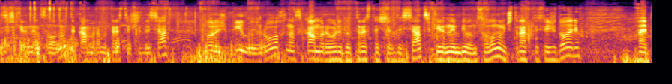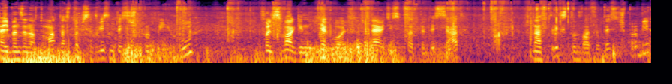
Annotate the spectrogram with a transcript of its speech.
зі шкіряним салоном та камерами 360. Поруч білий рог. У нас камери огляду 360 з шкіряним білим салоном, 14 тисяч доларів. 2,5 бензин автомат та 158 тисяч пробігу. Volkswagen E-Golf 9850. 15 рік 120 тисяч пробіг.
